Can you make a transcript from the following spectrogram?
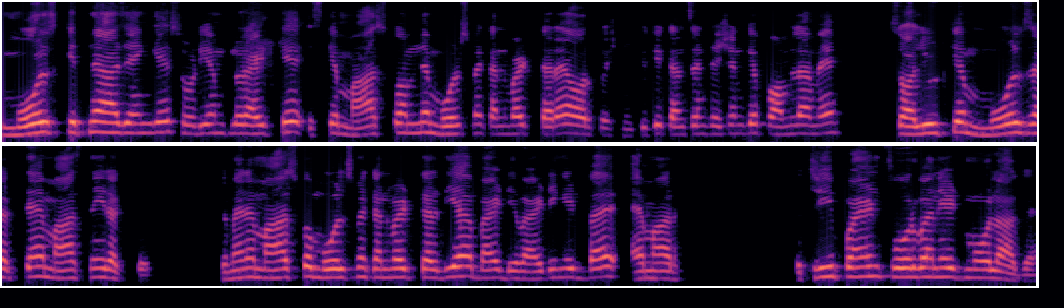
मोल्स कितने आ जाएँगे सोडियम क्लोराइड के? इसके मास को हमने मोल्स में कन्वर्ट करा है और कुछ नहीं, क्योंकि कंसेंट्रेशन के फॉर्मूला में सॉल्यूट के मोल्स रखते हैं, मास नहीं रखते। तो मैंने मास को मोल्स में कन्वर्ट कर दिया by dividing it by M R three point four one eight mole आ गए।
